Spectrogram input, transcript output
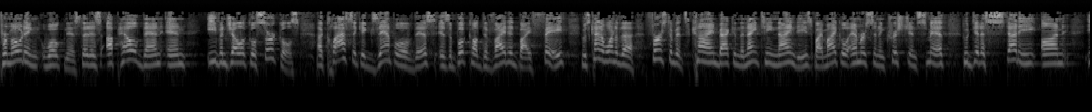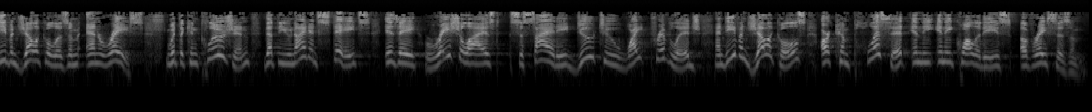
promoting wokeness that is upheld then in evangelical circles. A classic example of this is a book called Divided by Faith. It was kind of one of the first of its kind back in the 1990s by Michael Emerson and Christian Smith, who did a study on evangelicalism and race with the conclusion that the United States is a racialized society due to white privilege and evangelicals are complicit in the inequalities of racism.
